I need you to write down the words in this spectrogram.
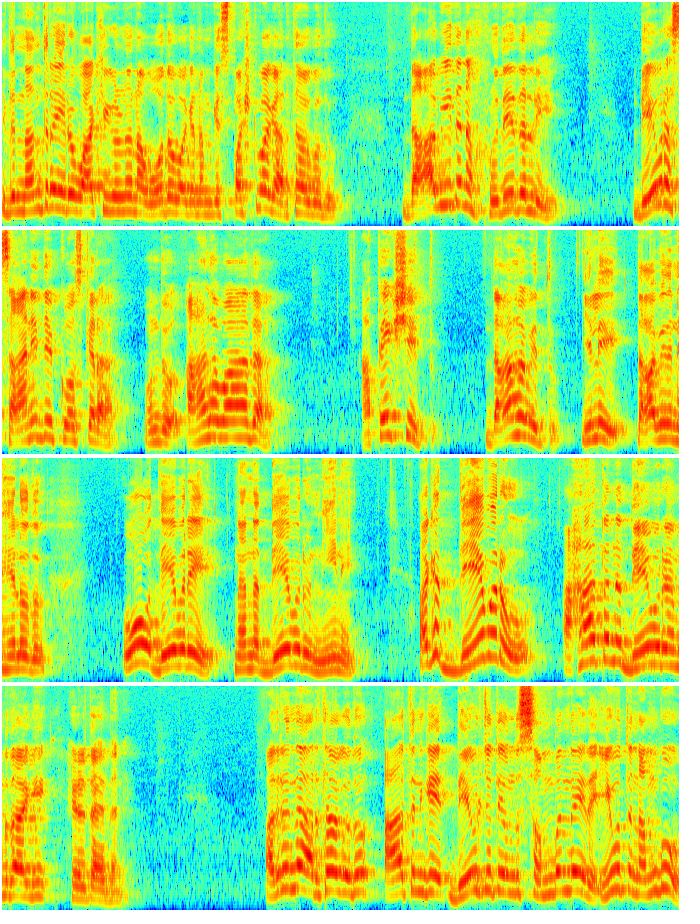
ಇದರ ನಂತರ ಇರೋ ವಾಕ್ಯಗಳನ್ನ ನಾವು ಓದುವಾಗ ನಮಗೆ ಸ್ಪಷ್ಟವಾಗಿ ಅರ್ಥ ಆಗೋದು, ದಾವಿದನ ಹೃದಯದಲ್ಲಿ ದೇವರ ಸಾನ್ನಿಧ್ಯಕ್ಕೋಸ್ಕರ ಒಂದು ಆಳವಾದ ಅಪೇಕ್ಷೆ ಇತ್ತು, ದಾಹವಿತ್ತು. ಇಲ್ಲಿ ದಾವಿದನ ಹೇಳೋದು ಓ ದೇವರೇ, ನನ್ನ ದೇವರು ನೀನೇ. ಆಗ ದೇವರು ಆತನ ದೇವರು ಎಂಬುದಾಗಿ ಹೇಳ್ತಾ ಇದ್ದಾನೆ. ಅದರಿಂದ ಅರ್ಥ ಆಗೋದು, ಆತನಿಗೆ ದೇವ್ರ ಜೊತೆ ಒಂದು ಸಂಬಂಧ ಇದೆ. ಇವತ್ತು ನಮಗೂ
